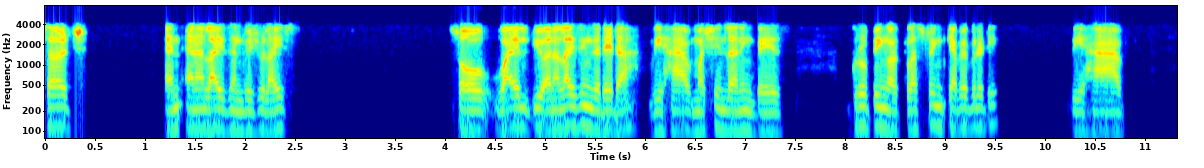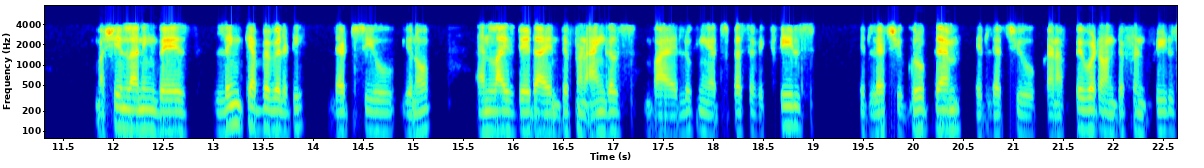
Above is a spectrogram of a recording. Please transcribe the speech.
search, and analyze and visualize. So while you're analyzing the data, we have machine learning based grouping or clustering capability. We have machine learning based link capability lets you, you know, analyze data in different angles by looking at specific fields. It lets you group them. It lets you kind of pivot on different fields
